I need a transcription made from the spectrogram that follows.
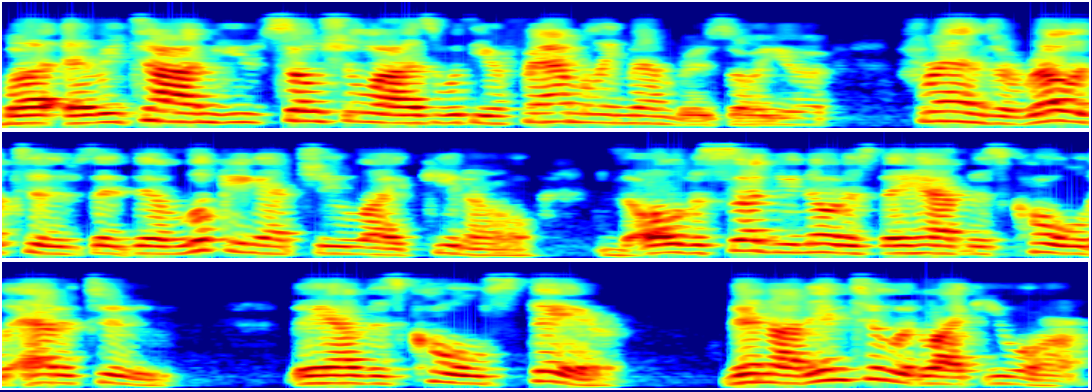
But every time you socialize with your family members or your friends or relatives, that they're looking at you like, you know, all of a sudden you notice they have this cold attitude. They have this cold stare. They're not into it like you are.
